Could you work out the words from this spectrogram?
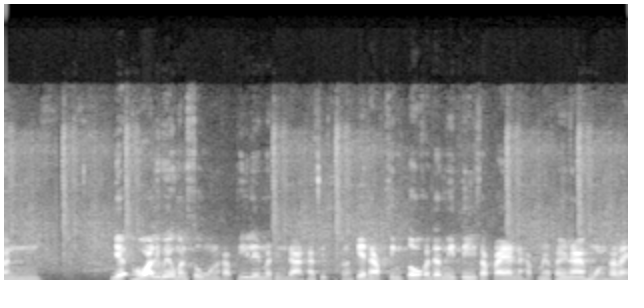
มัน เยอะเพราะว่าเลเวลมันสูงนะครับ พี่เล่นมาถึงด่านห้าสิบสังเกตนะครับ สิงโตเขาจะมีตีสแปนนะครับ ไม่ค่อยน่าห่วงเท่าไหร่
